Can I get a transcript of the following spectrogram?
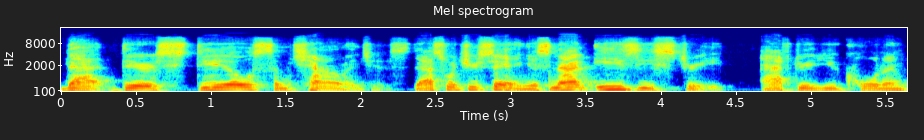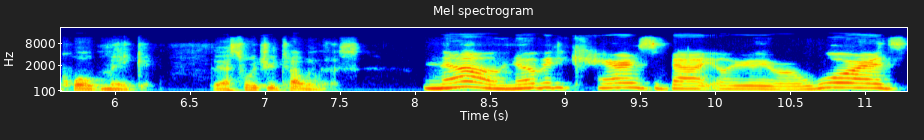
that there's still some challenges. That's what you're saying. It's not easy street after you quote unquote make it. That's what you're telling us. No, nobody cares about your, your awards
